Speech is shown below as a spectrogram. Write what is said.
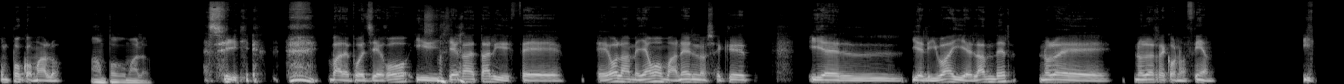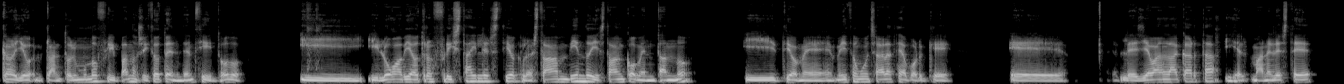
un poco malo. Ah, un poco malo. Sí. Vale, pues llegó y llega tal y dice, eh, hola, me llamo Manel, no sé qué. Y el, y el Ibai y el Ander no le, no le reconocían. Y claro, yo, en plan, todo el mundo flipando, se hizo tendencia y todo. Y, y luego había otros freestylers, tío, que lo estaban viendo y estaban comentando. Y, tío, me, me hizo mucha gracia porque eh, les llevan la carta y el Manel este,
